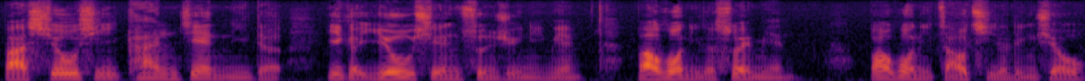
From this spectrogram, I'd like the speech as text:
把休息看见你的一个优先顺序里面，包括你的睡眠，包括你早起的灵修，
